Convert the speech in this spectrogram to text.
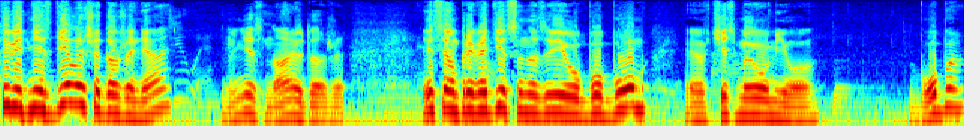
Ты ведь не сделаешь одолжение, а? Ну не знаю даже. Если он пригодится, назови его Бобом э, в честь моего милого. Боба?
